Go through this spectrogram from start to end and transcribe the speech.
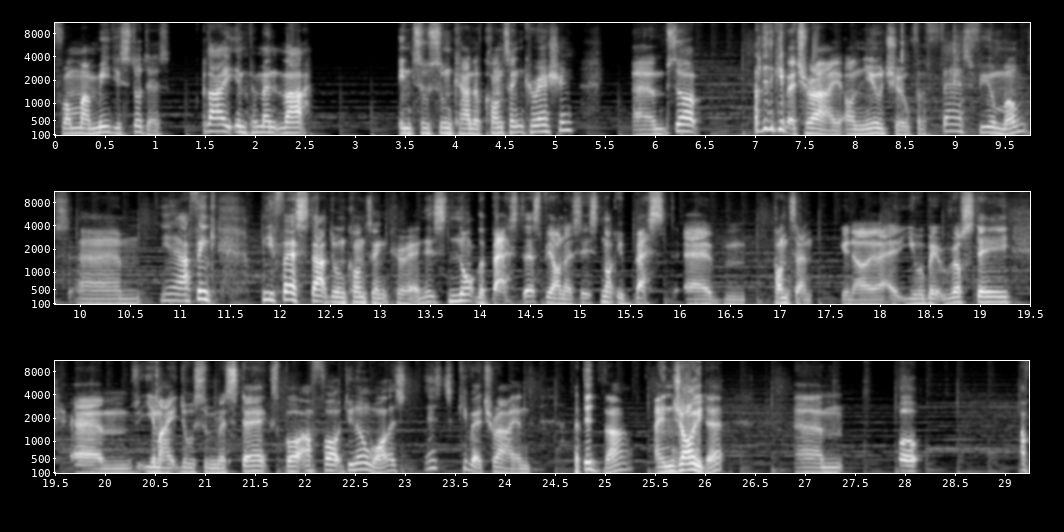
from my media studies, could I implement that into some kind of content creation? Um, so I did give it a try on YouTube for the first few months. Um, yeah, I think when you first start doing content creating, it's not the best. Let's be honest, it's not your best um, content. You know, uh, you're a bit rusty. Um, you might do some mistakes, but I thought, you know what? Let's let's give it a try, and I did that. I enjoyed it. Um, but I,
